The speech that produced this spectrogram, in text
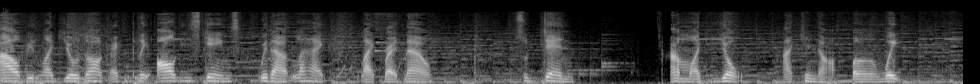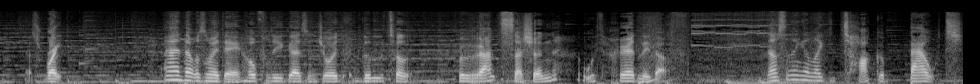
I'll be like, yo dog, I can play all these games without lag, like right now. So then, I'm like, yo, I cannot fun wait. That's right. And that was my day. Hopefully you guys enjoyed the little rant session with Redley Duff. Now something I'd like to talk about.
